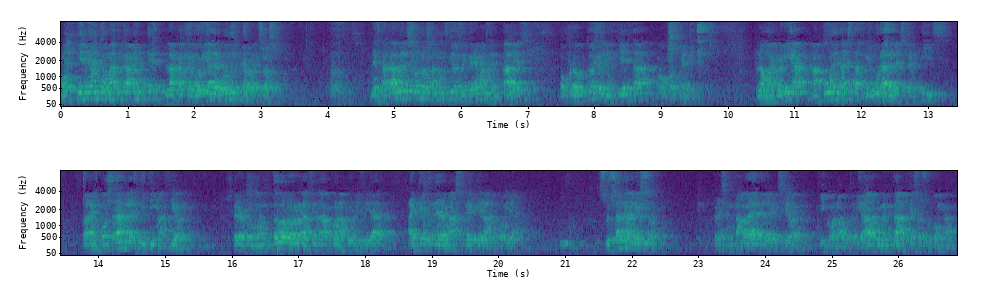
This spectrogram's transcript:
obtiene automáticamente la categoría de bueno y provechoso. Destacables son los anuncios de cremas dentales o productos de limpieza o cosméticos. La mayoría acuden a esta figura del expertise para encontrar legitimación, pero como en todo lo relacionado con la publicidad, hay que tener más fe que la alcoya. Susana Griso, presentadora de televisión y con la autoridad argumental que eso suponga,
